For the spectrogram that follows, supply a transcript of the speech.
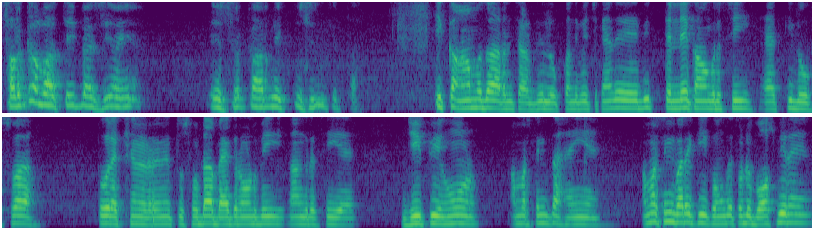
ਸੜਕਾਂ ਵਾਸਤੇ ਪੈਸੇ ਆਏ ਆ। ਇਹ ਸਰਕਾਰ ਨੇ ਕੁਝ ਨਹੀਂ ਕੀਤਾ। ਇੱਕ ਆਮ ਉਦਾਹਰਨ ਚੱਲਦੀ ਲੋਕਾਂ ਦੇ ਵਿੱਚ ਕਹਿੰਦੇ ਵੀ ਤਿੰਨੇ ਕਾਂਗਰਸੀ ਐਤਕੀ ਲੋਕ ਸਭਾ ਤੋਂ ਇਲੈਕਸ਼ਨ ਲੜ ਰਹੇ ਨੇ। ਤੋ ਤੁਹਾਡਾ ਬੈਕਗ੍ਰਾਉਂਡ ਵੀ ਕਾਂਗਰਸੀ ਹੈ ਜੀਪੀ ਹੋਣ ਅਮਰ ਸਿੰਘ ਤਾਂ ਹੈ ਹੀ ਹੈ। ਅਮਰ ਸਿੰਘ ਬਾਰੇ ਕੀ ਕਹੋਗੇ? ਤੁਹਾਡੇ ਬੌਸ ਵੀ ਰਹੇ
